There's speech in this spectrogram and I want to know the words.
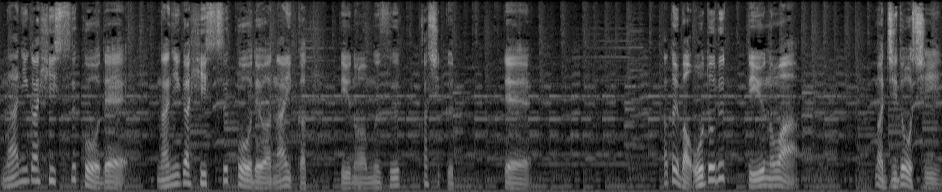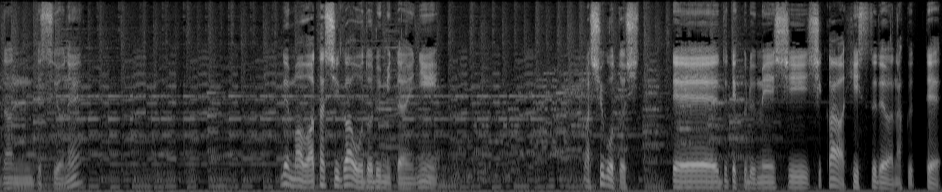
何が必須項で何が必須項ではないかっていうのは難しくって例えば踊るっていうのはまあ、自動詞なんですよね。で、まあ、私が踊るみたいに、まあ、主語として出てくる名詞しか必須ではなくって、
